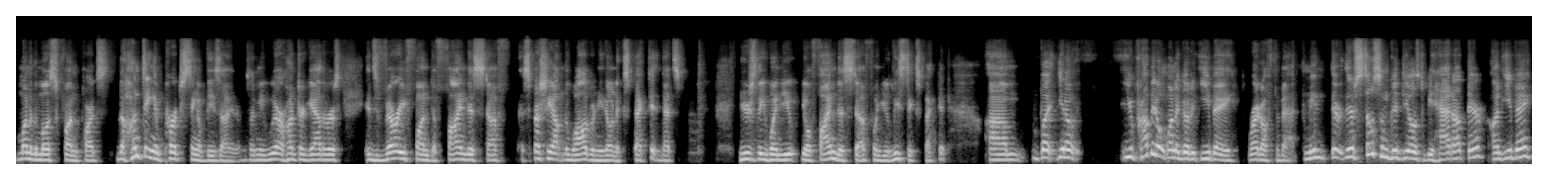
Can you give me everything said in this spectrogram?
one of the most fun parts the hunting and purchasing of these items. I mean we are hunter gatherers it's very fun to find this stuff especially out in the wild when you don't expect it. That's usually when you you'll find this stuff when you least expect it. Um, but you know you probably don't want to go to ebay right off the bat. I mean there, there's still some good deals to be had out there on ebay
